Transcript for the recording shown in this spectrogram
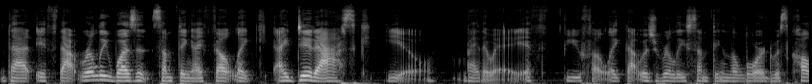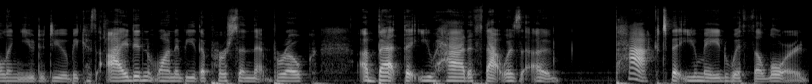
that if that really wasn't something I felt like I did ask you, by the way, if you felt like that was really something the Lord was calling you to do, because I didn't want to be the person that broke a bet that you had if that was a pact that you made with the Lord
